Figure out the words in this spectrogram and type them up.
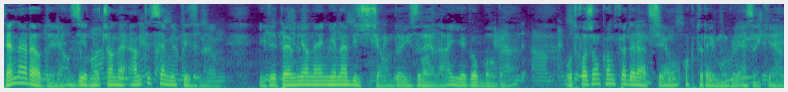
Te narody, zjednoczone antysemityzmem i wypełnione nienawiścią do Izraela i jego Boga, Utworzą konfederację, o której mówi Ezekiel.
